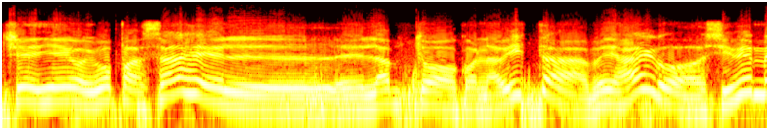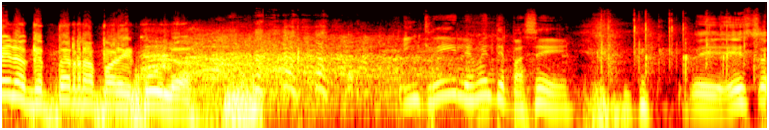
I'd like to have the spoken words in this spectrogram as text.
Che, Diego, ¿y vos pasás el, el apto con la vista? ¿Ves algo? Si ves menos que perra por el culo. increíblemente pasé. Sí, eso,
